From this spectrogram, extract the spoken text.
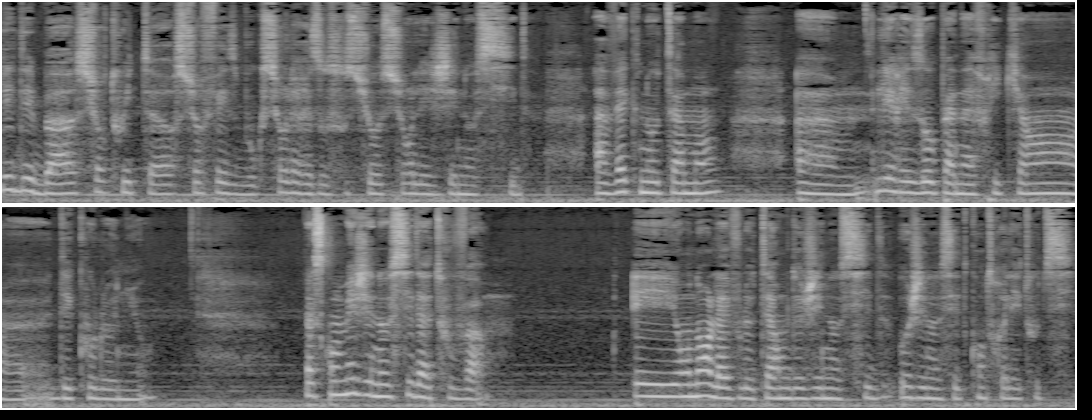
les débats sur Twitter, sur Facebook, sur les réseaux sociaux, sur les génocides, avec notamment euh, les réseaux panafricains euh, des coloniaux. Parce qu'on met génocide à tout va. Et on enlève le terme de génocide au génocide contre les Tutsis.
